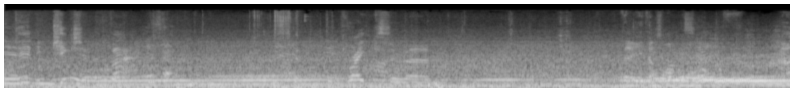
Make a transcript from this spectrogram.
It did, it kicks you in the back. The, the brakes are, um, they're either on or off. No,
